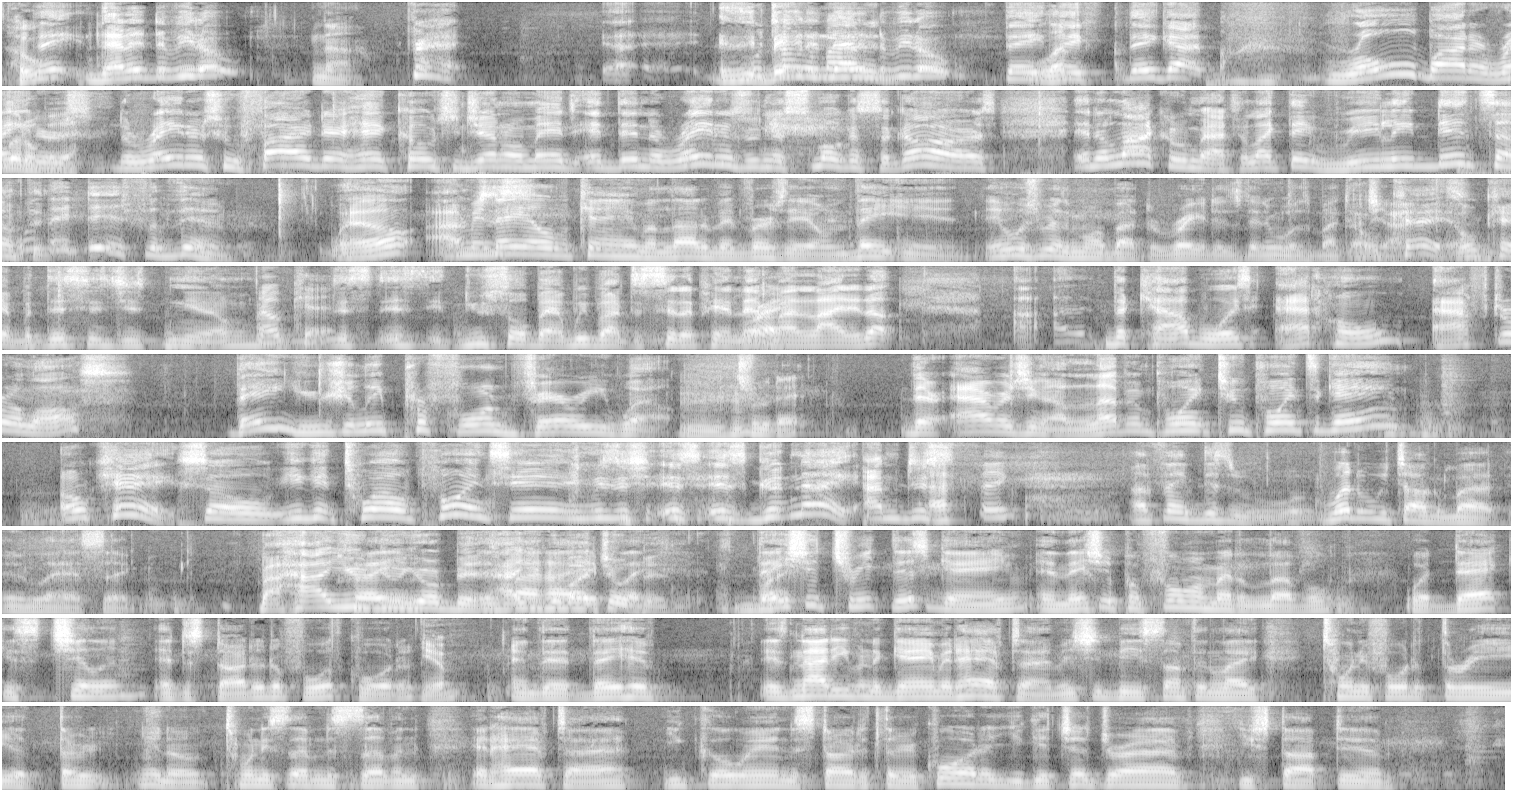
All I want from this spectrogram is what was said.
Who? They, Danny DeVito? No. right. Uh, is he We're bigger than Danny about. DeVito? They, Let- they they got rolled by the Raiders. The Raiders who fired their head coach and general manager, and then the Raiders were just smoking cigars in the locker room after, like they really did What something. they did for them. Well, i I'm mean, just, they overcame a lot of adversity on their end. It was really more about the Raiders than it was about the Cowboys. okay, Giants. okay, but this is just you know, Okay. This is you so bad. We about to sit up here and let Right. my light it up. Uh, the Cowboys at home after a loss, they usually perform very well. True that. They're averaging 11.2 points a game. Okay, so you get 12 points here. It was just, it's, it's good night. I'm just. I just think. I think this. What did we talk about in the last segment? about how you Play- do your business, how you go they about your play. business. They should treat this game and they should perform at a level where Dak is chilling at the start of the fourth quarter. Yep. And that they have. It's not even a game at halftime. It should be something like twenty-four to three or thirty, you know, twenty-seven to seven at halftime. You go in to start the third quarter. You get your drive. You stop them.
